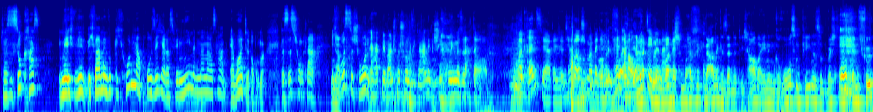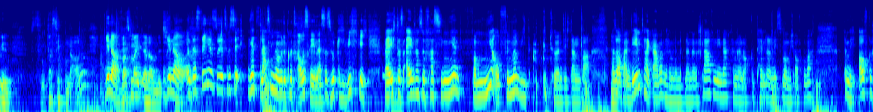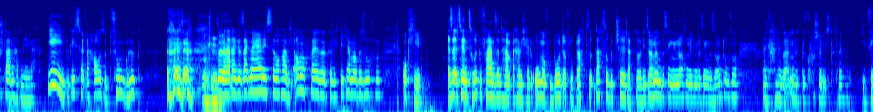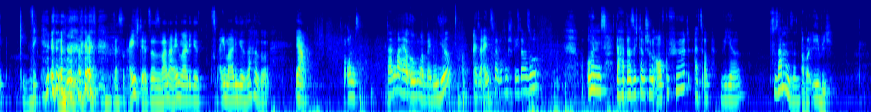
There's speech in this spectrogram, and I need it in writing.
das ist so krass. Ich, ich war mir wirklich 100 pro sicher, dass wir nie miteinander was haben. Er wollte auch immer. Das ist schon klar. Ich Ja. wusste schon, er hat mir manchmal schon Signale geschickt, wo ich mir so dachte, oh, war grenzwertig. Und ich habe auch schon mal bei dem gepennt, aber auch mit dem in einem Bett. manchmal Signale gesendet. Ich habe einen großen Penis und möchte dich gerne vögeln. Sind das Signale? Genau. Was meint er damit? Genau, und das Ding ist so, jetzt, bist du, jetzt lass mich mal bitte kurz ausreden. Das ist wirklich wichtig, weil ich das einfach so faszinierend von mir auch finde, wie abgetürnt ich dann war. Pass auf, an dem Tag aber, wir haben dann miteinander geschlafen die Nacht, haben dann auch gepennt und am nächsten Mal bin ich aufgewacht. Dann bin ich aufgestanden, habe mir gedacht, yay, du gehst heute nach Hause, zum Glück. Okay. So, dann hat er gesagt, naja, nächste Woche habe ich auch noch frei, also könnte ich dich ja mal besuchen. Okay. Also als wir dann zurückgefahren sind, habe hab ich halt oben auf dem Boot, auf dem Dach, so- Dach so gechillt, habe so die Sonne ein bisschen genossen, mich ein bisschen gesund und so. Und dann kam er so an und hat gekuschelt und ich dachte mir, geh weg, geh weg. das reicht jetzt, das war eine einmalige, zweimalige Sache so. Ja, und dann war er irgendwann bei mir, also ein, zwei Wochen später so. Und da hat er sich dann schon aufgeführt, als ob wir zusammen sind. Aber ewig.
